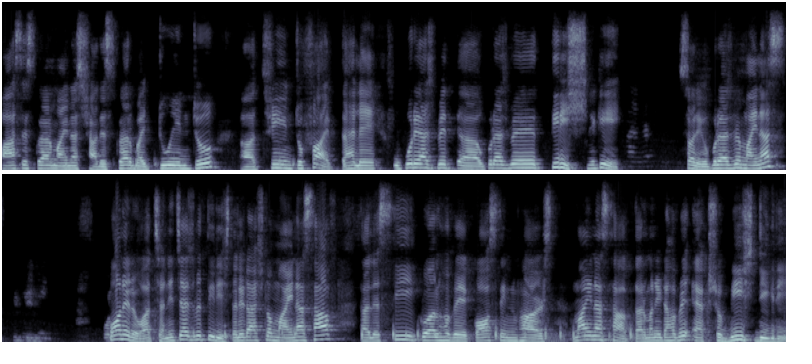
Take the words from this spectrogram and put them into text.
পাঁচ স্কোয়ার মাইনাস সাত square by two into three into five তাহলে উপরে আসবে আহ, উপরে আসবে তিরিশ নাকি? সরি উপরে আসবে মাইনাস পনেরো। আচ্ছা নিচে আসবে তিরিশ। তাহলে এটা আসলো মাইনাস হাফ তাহলে সি ইকুয়াল হবে কস ইনভার্স মাইনাস হাফ তার মানে এটা হবে একশো বিশ ডিগ্রি।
